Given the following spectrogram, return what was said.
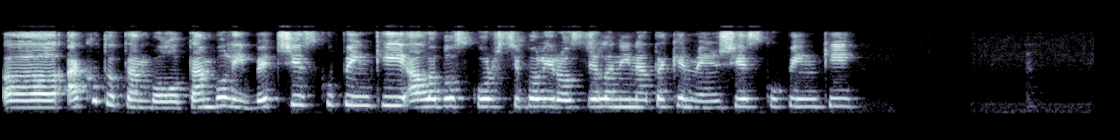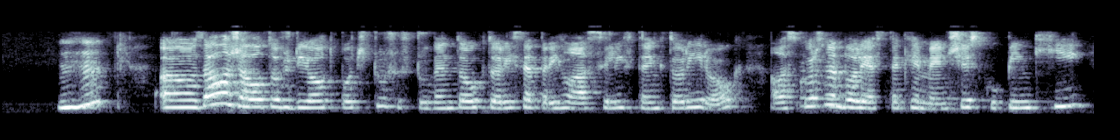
uh, ako to tam bolo? Tam boli väčšie skupinky, alebo skôr ste boli rozdelení na také menšie skupinky? Mm-hmm. Záležalo to vždy od počtu študentov, ktorí sa prihlásili v ten ktorý rok, ale skôr sme boli asi také menšie skupinky,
